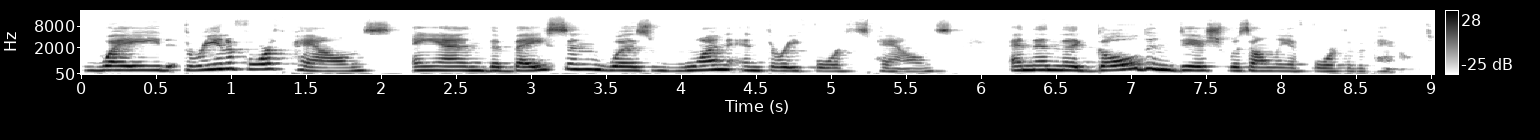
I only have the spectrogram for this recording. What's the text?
weighed three and a fourth pounds and the basin was one and three fourths pounds. And then the golden dish was only a fourth of a pound.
